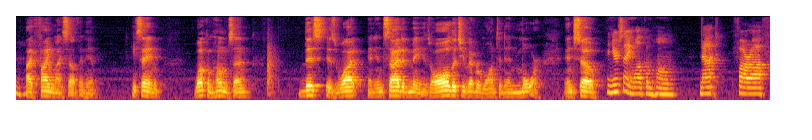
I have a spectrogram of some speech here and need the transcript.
mm-hmm. I find myself in him. He's saying, Welcome home, son. This is what, and inside of me is all that you've ever wanted and more. And so, And you're saying welcome home, not far off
